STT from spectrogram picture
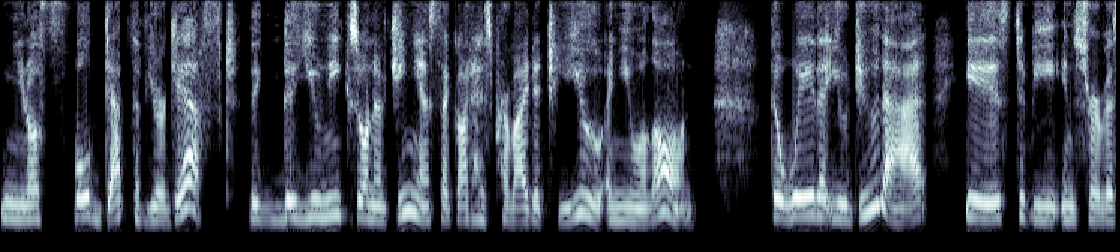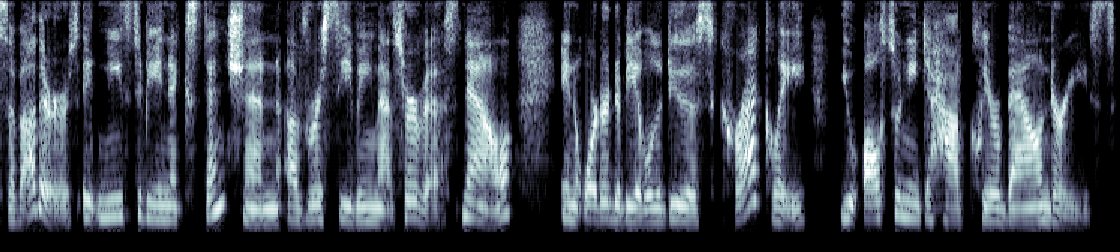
you know full depth of your gift the, the unique zone of genius that god has provided to you and you alone the way that you do that is to be in service of others. It needs to be an extension of receiving that service. Now, in order to be able to do this correctly, you also need to have clear boundaries.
